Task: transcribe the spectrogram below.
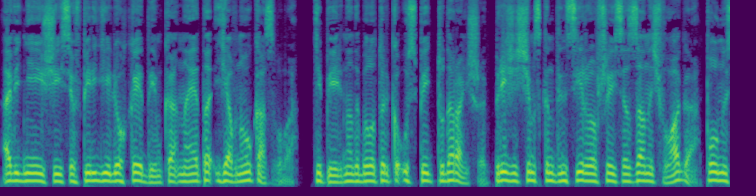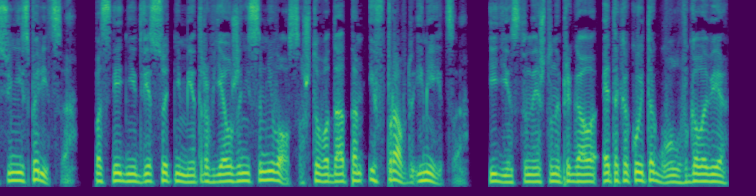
а виднеющаяся впереди легкая дымка на это явно указывала. Теперь надо было только успеть туда раньше, прежде чем сконденсировавшаяся за ночь влага полностью не испарится. Последние две сотни метров я уже не сомневался, что вода там и вправду имеется. Единственное, что напрягало, это какой-то гул в голове,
